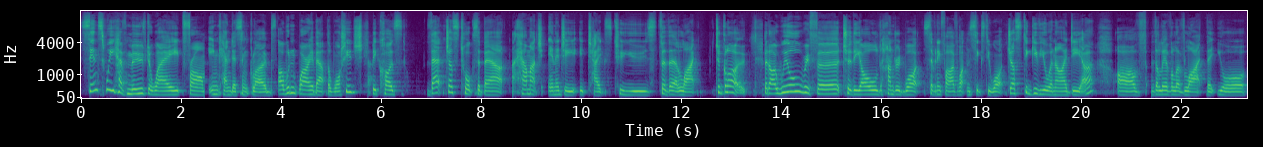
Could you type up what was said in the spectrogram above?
since we have moved away from incandescent globes, I wouldn't worry about the wattage because that just talks about how much energy it takes to use for the light to glow. But I will refer to the old 100 watt, 75 watt, and 60 watt just to give you an idea of the level of light that you're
